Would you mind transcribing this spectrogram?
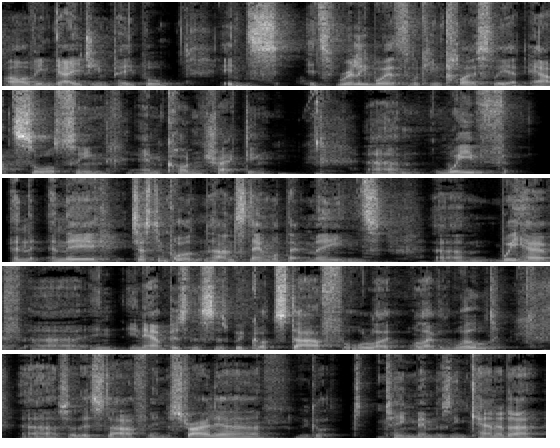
of engaging people, it's it's really worth looking closely at outsourcing and contracting. Um, we've and and they're just important to understand what that means. Um, we have uh, in in our businesses we've got staff all all over the world. Uh, so there's staff in Australia, we've got team members in Canada,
